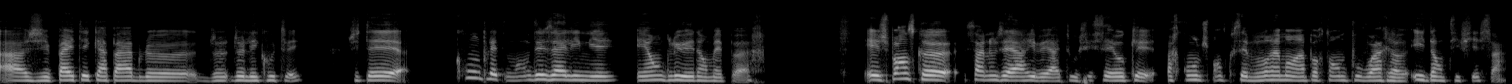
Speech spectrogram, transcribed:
euh, j'ai pas été capable de, de l'écouter. J'étais complètement désalignée et engluée dans mes peurs. Et je pense que ça nous est arrivé à tous et c'est OK. Par contre, je pense que c'est vraiment important de pouvoir identifier ça.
